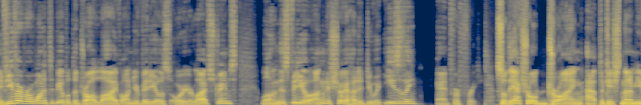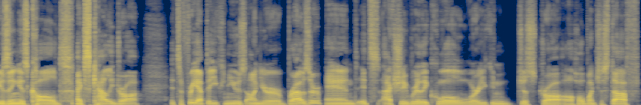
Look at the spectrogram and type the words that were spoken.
If you've ever wanted to be able to draw live on your videos or your live streams, well, in this video, I'm going to show you how to do it easily and for free. So the actual drawing application that I'm using is called Excalidraw. It's a free app that you can use on your browser, and it's actually really cool where you can just draw a whole bunch of stuff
